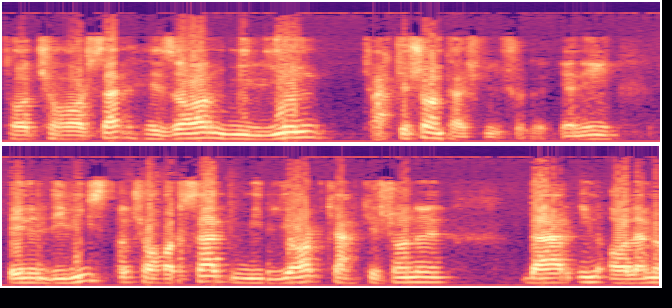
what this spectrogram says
تا 400 هزار میلیون کهکشان تشکیل شده. یعنی بین 200 تا 400 میلیارد کهکشان در این عالم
